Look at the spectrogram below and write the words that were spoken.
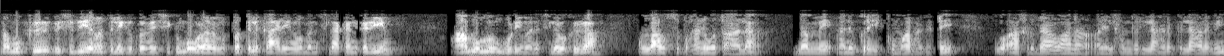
നമുക്ക് വിശദീകരണത്തിലേക്ക് പ്രവേശിക്കുമ്പോൾ വളരെ എളുപ്പത്തിൽ കാര്യങ്ങൾ മനസ്സിലാക്കാൻ കഴിയും. മുഖവും കൂടി മനസ്സിൽ വെക്കുക അള്ളാഹു സുബാനു താല നമ്മെ അനുഗ്രഹിക്കുമാറാകട്ടെ. വാഹൃദാവാന അനിൽഹമുല്ലാ റബുലാലമീൻ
